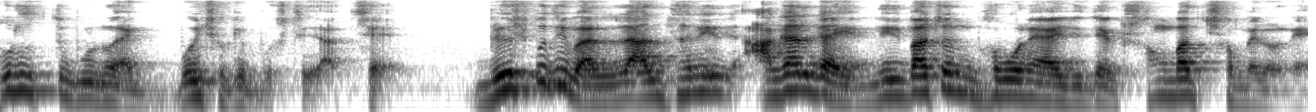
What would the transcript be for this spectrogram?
গুরুত্বপূর্ণ এক বৈঠকে বসতে যাচ্ছে। বৃহস্পতিবার রাজধানীর আগারগাঁয়ে নির্বাচন ভবনে আয়োজিত এক সংবাদ সম্মেলনে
